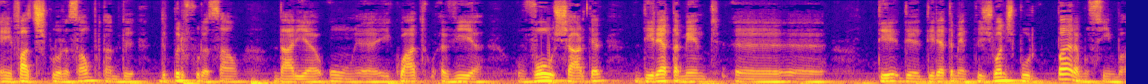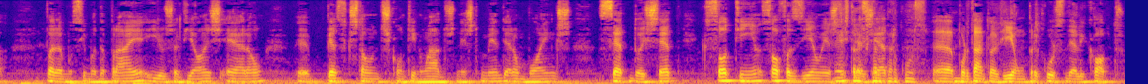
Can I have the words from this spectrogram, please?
em fase de exploração, portanto de, de perfuração da área 1 e 4, havia voos charter diretamente, de, de, diretamente de Joanesburgo para Mocimba, para Mocimba da Praia, e os aviões eram, penso que estão descontinuados neste momento, eram Boeings 727 que só tinham, só faziam este, este trajeto. percurso. Uh, portanto, havia um percurso de helicóptero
